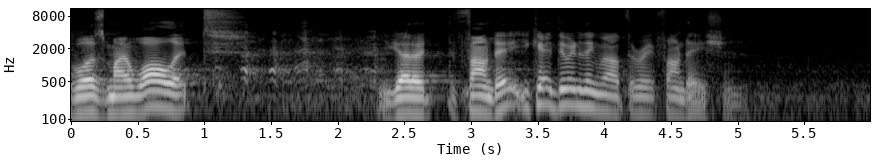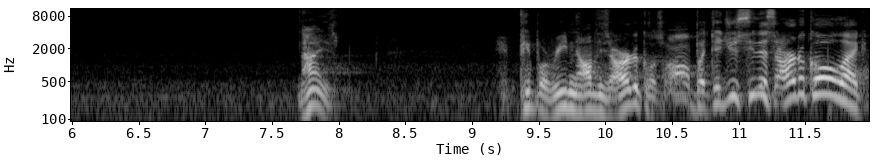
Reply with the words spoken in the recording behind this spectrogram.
was my wallet. You got a foundation. You can't do anything without the right foundation. Nice people reading all these articles. Oh, but did you see this article? Like,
